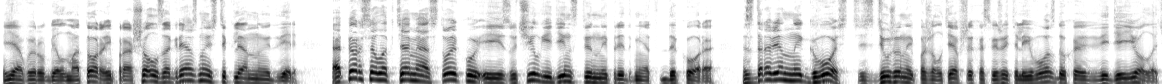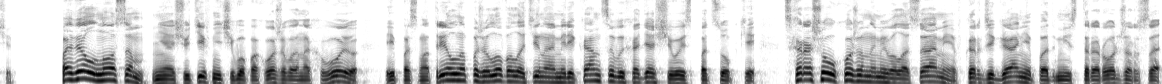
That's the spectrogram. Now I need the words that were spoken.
Я вырубил мотор и прошел за грязную стеклянную дверь, оперся локтями о стойку и изучил единственный предмет декора – здоровенный гвоздь с дюжиной пожелтевших освежителей воздуха в виде елочек. Повел носом, не ощутив ничего похожего на хвою, и посмотрел на пожилого латиноамериканца, выходящего из подсобки, с хорошо ухоженными волосами, в кардигане под мистера Роджерса,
